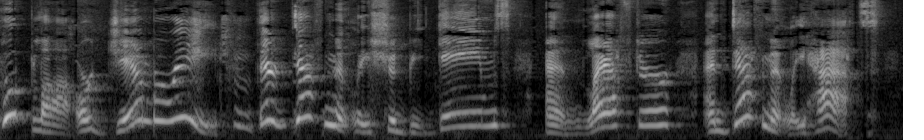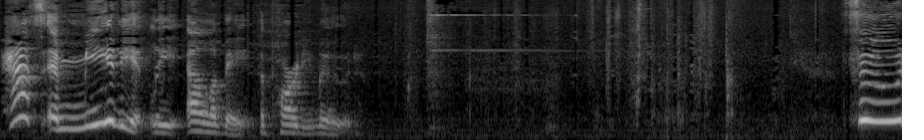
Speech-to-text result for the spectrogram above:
hoopla, or jamboree. There definitely should be games and laughter and definitely hats. Hats immediately elevate the party mood. Food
